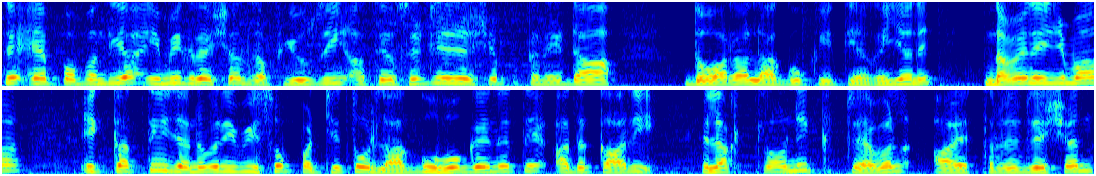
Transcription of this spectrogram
ਤੇ ਇਹ ਪਾਬੰਦੀਆਂ ਇਮੀਗ੍ਰੇਸ਼ਨ, ਰਿਫਿਊਜੀ ਅਤੇ ਸਿਟੀਜ਼ਨਸ਼ਿਪ ਕੈਨੇਡਾ ਦੁਆਰਾ ਲਾਗੂ ਕੀਤੀਆਂ ਗਈਆਂ ਨੇ। ਨਵੇਂ ਨਿਯਮਾਂ 31 ਜਨਵਰੀ 2025 ਤੋਂ ਲਾਗੂ ਹੋ ਗਏ ਨੇ ਤੇ ਅਧਿਕਾਰੀ ਇਲੈਕਟ੍ਰੋਨਿਕ ਟਰੈਵਲ ਆਥੋਰਾਈਜੇਸ਼ਨ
